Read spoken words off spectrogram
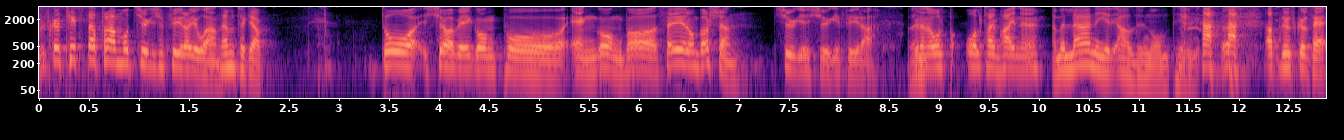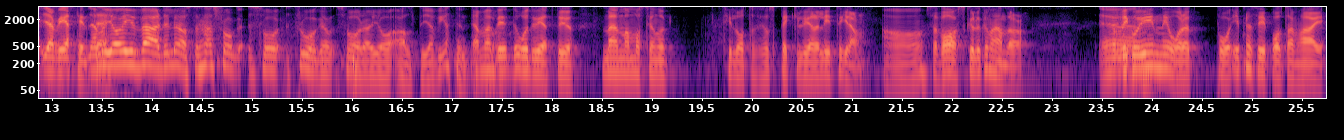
Vi ska titta framåt 2024 Johan. Nej, men tycker jag. Då kör vi igång på en gång. Vad säger du om börsen 2024? För den är all, all time high nu. Ja, men lär ni er aldrig någonting? Att nu ska du säga, jag vet inte. Nej, men jag är ju värdelös. Den här fråga, svar, frågan svarar jag alltid. Jag vet inte. Ja, men vi, och det vet vi ju. Men man måste ju ändå tillåta sig att spekulera lite grann. Ja. Så vad skulle kunna hända då? Eh, Vi går ju in i året på i princip all time high.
